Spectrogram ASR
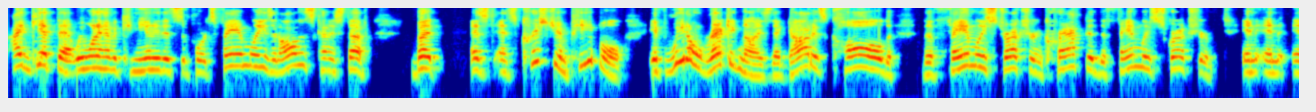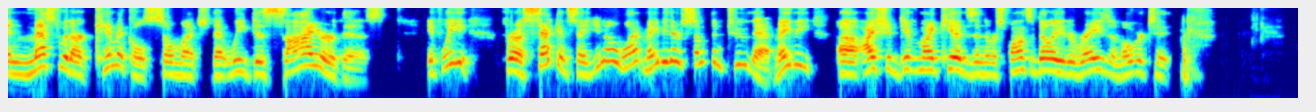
I get that. We want to have a community that supports families and all this kind of stuff. But as, as Christian people, if we don't recognize that God has called the family structure and crafted the family structure and, and, and messed with our chemicals so much that we desire this, if we for a second say, you know what, maybe there's something to that. Maybe uh, I should give my kids and the responsibility to raise them over to.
